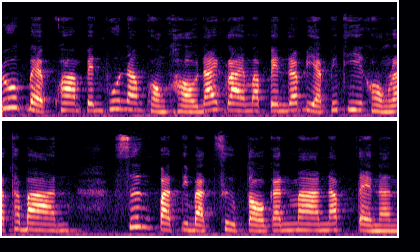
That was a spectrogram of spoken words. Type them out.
รูปแบบความเป็นผู้นำของเขาได้กลายมาเป็นระเบียบพิธีของรัฐบาล ซึ่งปฏิบัติสืบต่อกันมานับแต่นั้น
